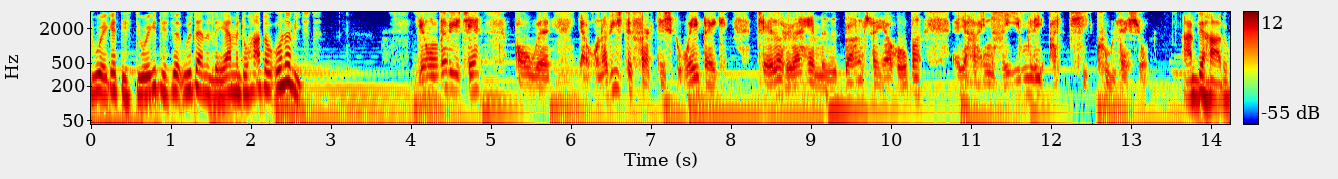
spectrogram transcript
du ikke er, du er ikke decideret uddannet lærer, men du har dog undervist. Jeg underviste, ja, og øh, jeg underviste faktisk way back til og hørehæmmede børn, så jeg håber, at jeg har en rimelig artikulation. Jamen, det har du.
